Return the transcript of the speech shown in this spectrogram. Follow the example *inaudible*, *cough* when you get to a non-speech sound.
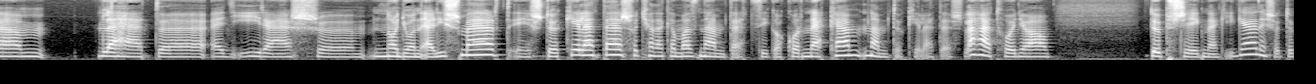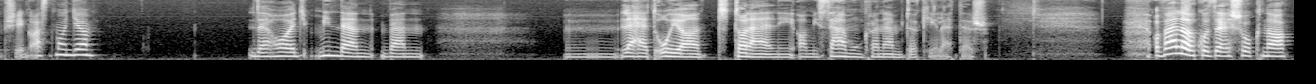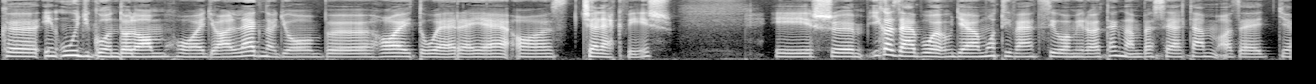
Um, lehet egy írás nagyon elismert és tökéletes, hogyha nekem az nem tetszik, akkor nekem nem tökéletes. Lehet, hogy a többségnek igen, és a többség azt mondja, de hogy mindenben lehet olyat találni, ami számunkra nem tökéletes. A vállalkozásoknak én úgy gondolom, hogy a legnagyobb hajtóereje az cselekvés, és igazából ugye a motiváció, amiről tegnap beszéltem, az egy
